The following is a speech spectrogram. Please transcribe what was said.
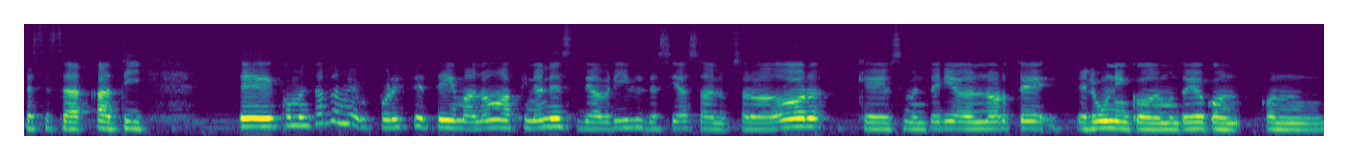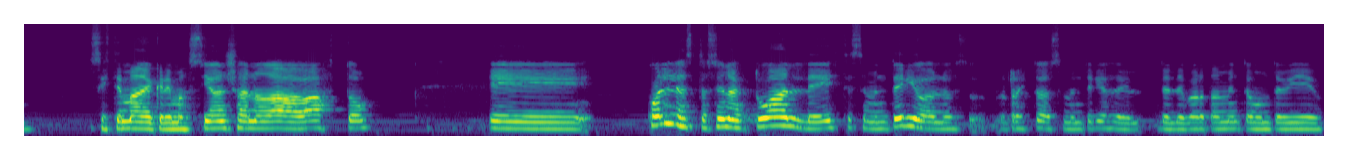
Gracias a, ti. Eh, comenzar también por este tema, ¿no? A finales de abril decías al observador que el cementerio del norte, el único de Montevideo con, con sistema de cremación, ya no daba abasto. Eh, ¿Cuál es la situación actual de este cementerio o los restos de cementerios del, departamento de Montevideo?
